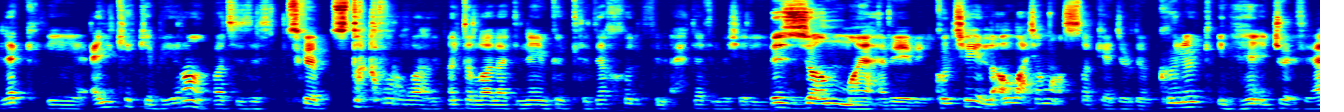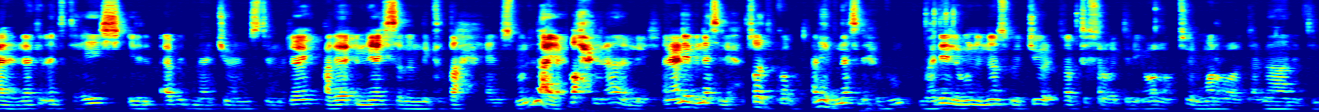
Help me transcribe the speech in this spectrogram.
لك في علكة كبيرة. وات سكيب استغفر الله العظيم. أنت الله لكن يمكنك التدخل في الأحداث البشرية. الزمة يا حبيبي. كل شيء إلا الله عشان ما أصلك يا جردون. كونك إنهاء الجوع في العالم لكن أنت تعيش إلى الأبد مع الجوع المستمر. ليه؟ هذا إنه يقصد إنك تضحي يعني اسمه؟ لا يا ضحي العالم ليش؟ أنا عليه بالناس اللي يحب صدق والله. عليه بالناس اللي يحبهم وبعدين لو إن الناس بالجوع ترى بتخرب الدنيا والله. تصير مرة تعبان الدنيا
